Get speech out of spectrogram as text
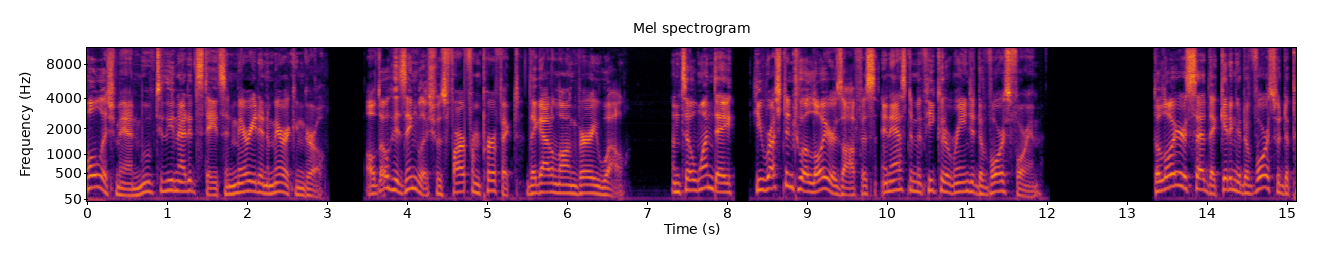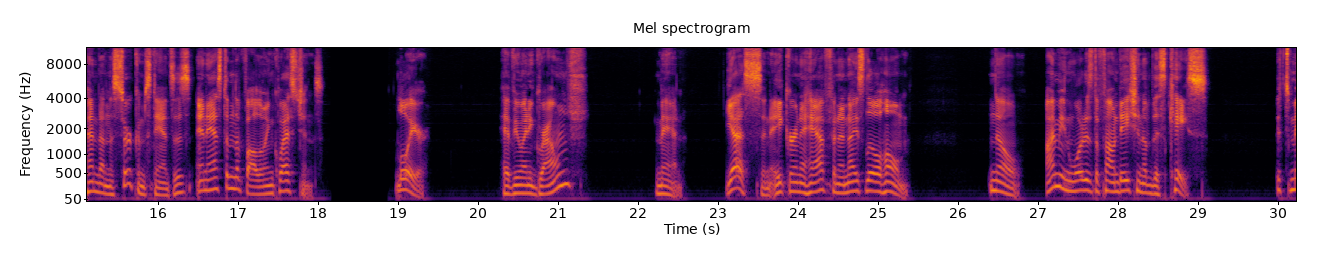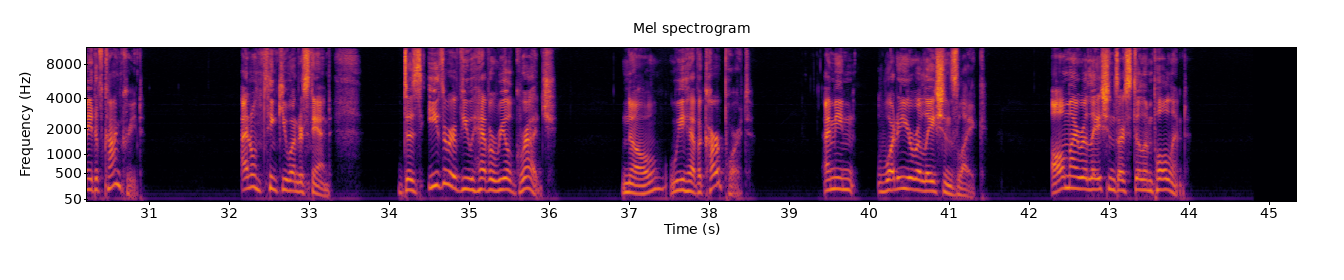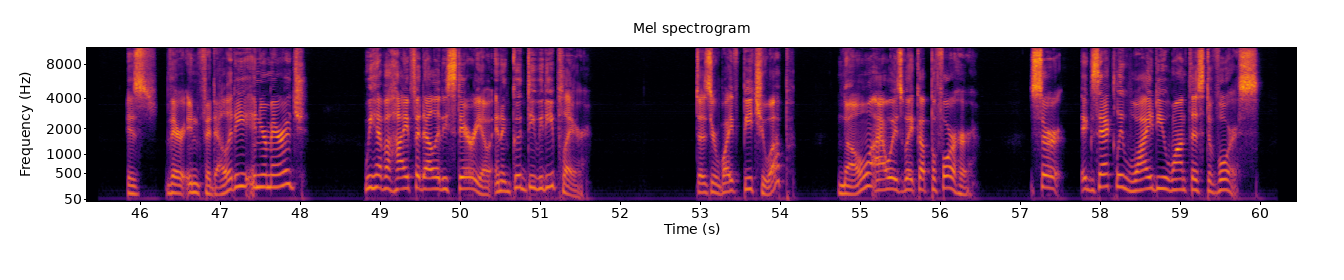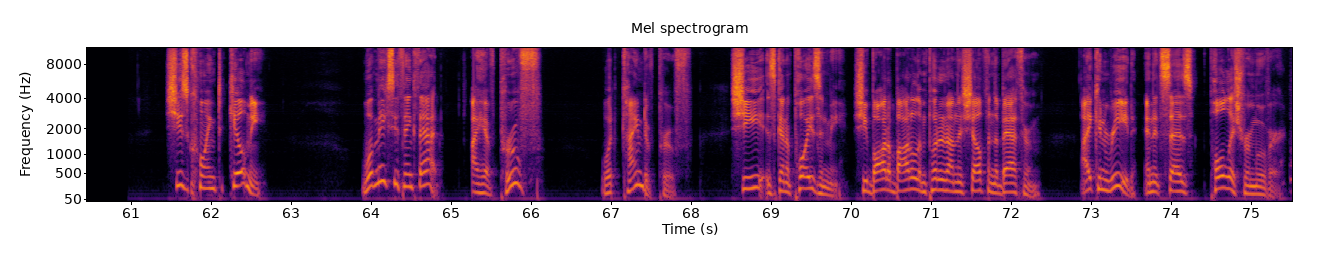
Polish man moved to the United States and married an American girl. Although his English was far from perfect, they got along very well. Until one day, he rushed into a lawyer's office and asked him if he could arrange a divorce for him. The lawyer said that getting a divorce would depend on the circumstances and asked him the following questions Lawyer, have you any grounds? Man, yes, an acre and a half and a nice little home. No, I mean, what is the foundation of this case? It's made of concrete. I don't think you understand. Does either of you have a real grudge? No, we have a carport. I mean, what are your relations like? All my relations are still in Poland. Is there infidelity in your marriage? We have a high fidelity stereo and a good DVD player. Does your wife beat you up? No, I always wake up before her. Sir, exactly why do you want this divorce? She's going to kill me. What makes you think that? I have proof. What kind of proof? She is going to poison me. She bought a bottle and put it on the shelf in the bathroom. I can read, and it says Polish remover.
